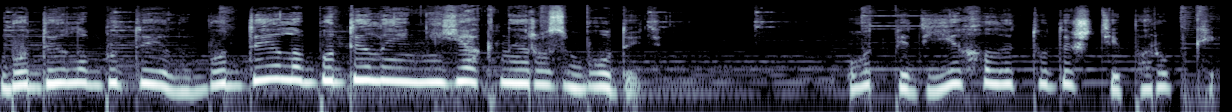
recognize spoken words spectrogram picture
Будила, будила, будила, будила і ніяк не розбудить. От під'їхали туди ж ті парубки.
